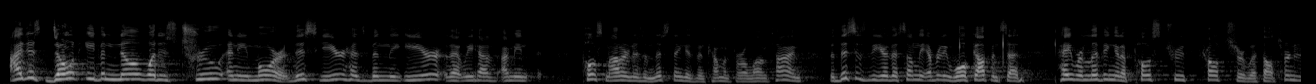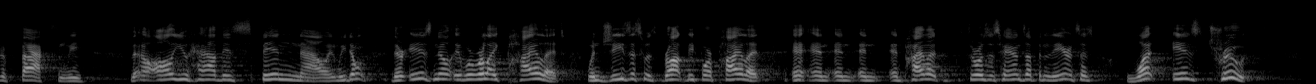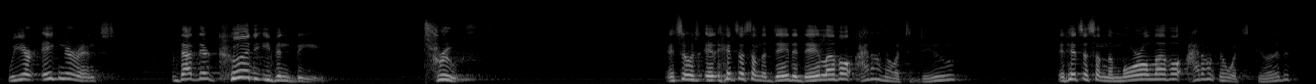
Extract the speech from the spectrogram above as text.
I just don't even know what is true anymore. This year has been the year that we have, I mean, postmodernism, this thing has been coming for a long time, but this is the year that suddenly everybody woke up and said, hey, we're living in a post truth culture with alternative facts, and we, all you have is spin now, and we don't, there is no, we're like Pilate. When Jesus was brought before Pilate, and, and, and, and Pilate throws his hands up into the air and says, What is truth? We are ignorant that there could even be truth. And so it hits us on the day to day level. I don't know what to do. It hits us on the moral level. I don't know what's good.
